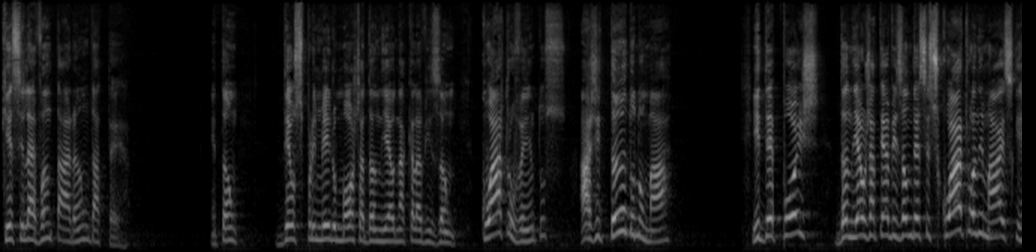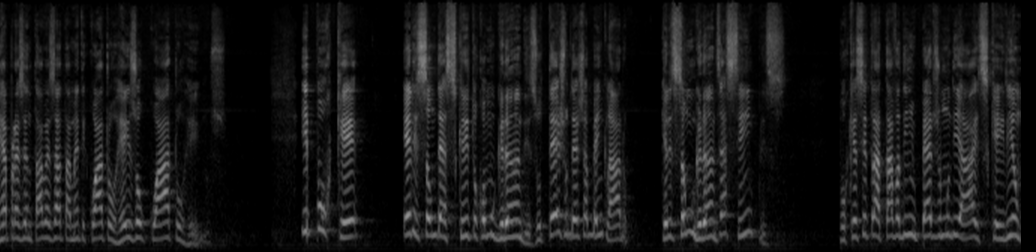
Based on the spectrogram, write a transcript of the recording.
que se levantarão da terra. Então, Deus primeiro mostra a Daniel naquela visão quatro ventos agitando no mar, e depois Daniel já tem a visão desses quatro animais que representavam exatamente quatro reis ou quatro reinos. E por que eles são descritos como grandes? O texto deixa bem claro que eles são grandes, é simples porque se tratava de impérios mundiais que iriam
